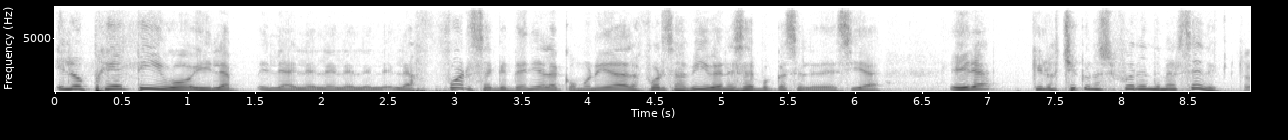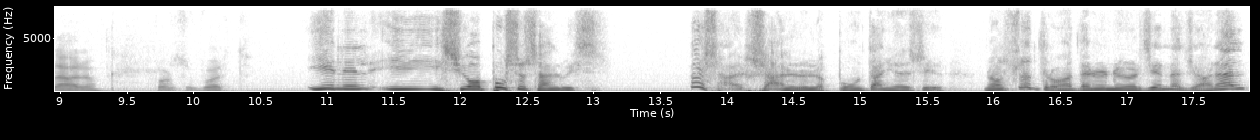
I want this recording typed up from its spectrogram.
el objetivo y la, la- fuerza que tenía la comunidad, las fuerzas vivas en esa época se le decía, era que los chicos no se fueran de Mercedes. Claro, por supuesto. Y, en el, y, y se opuso San Luis. Esa- San Luis, los puntaños, decir, nosotros vamos a tener una universidad nacional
